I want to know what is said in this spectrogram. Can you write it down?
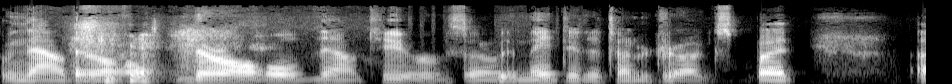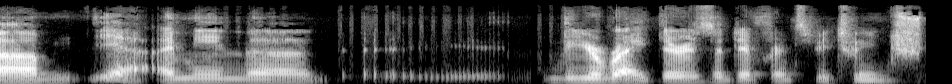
now. They're all they're all old now too. So and they did a ton of drugs. But um, yeah, I mean, uh, you're right. There is a difference between sh-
